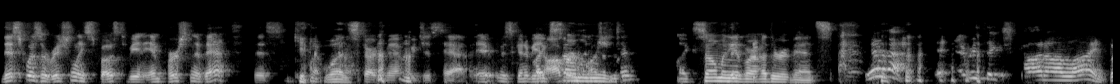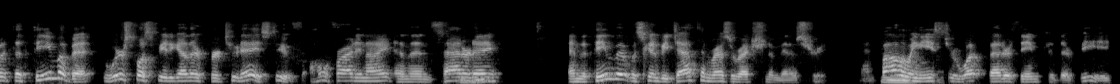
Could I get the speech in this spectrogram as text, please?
this was originally supposed to be an in-person event. This Yeah, it was. start event we just had. It was going to be Like in so Auburn, of Washington. Like so many of our other events. yeah, everything's gone online. But the theme of it, we're supposed to be together for two days too, a whole Friday night and then Saturday. Mm-hmm. And the theme of it was going to be death and resurrection of ministry. And Mm-hmm. following Easter, what better theme could there be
